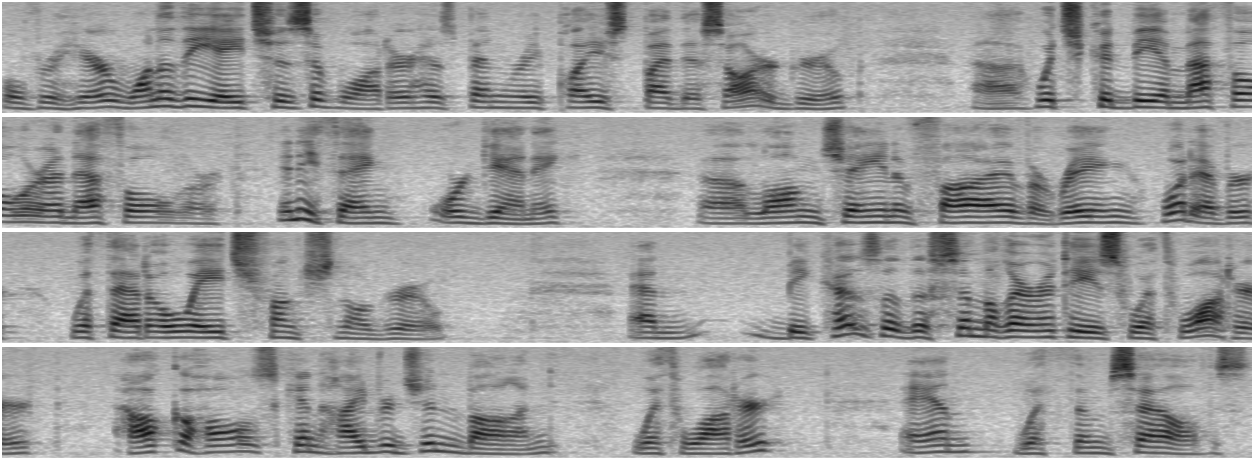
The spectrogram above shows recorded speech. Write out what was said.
over here. One of the H's of water has been replaced by this R group, uh, which could be a methyl or an ethyl or anything organic, uh, long chain of five, a ring, whatever, with that OH functional group. And because of the similarities with water, alcohols can hydrogen bond with water and with themselves.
